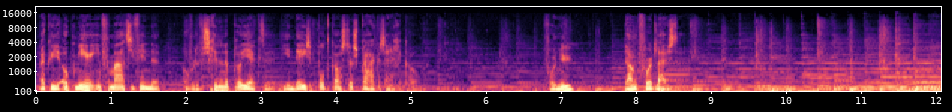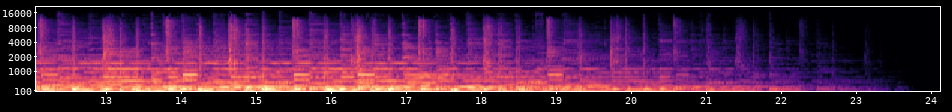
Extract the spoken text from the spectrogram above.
Daar kun je ook meer informatie vinden over de verschillende projecten die in deze podcast ter sprake zijn gekomen. Voor nu, dank voor het luisteren.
